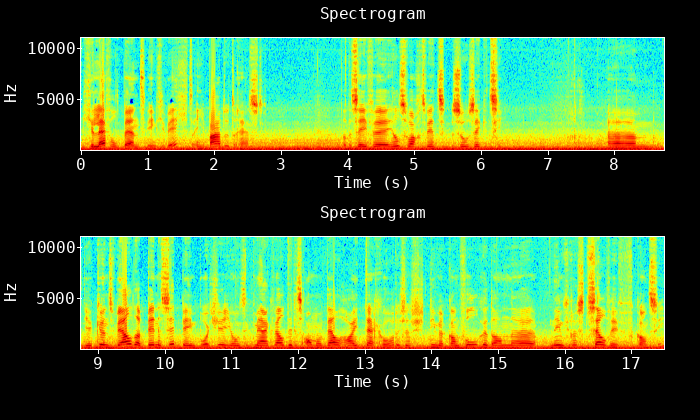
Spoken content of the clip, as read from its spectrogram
geleveld bent in gewicht en je paard doet de rest. Dat is even heel zwart-wit zoals ik het zie. Um, je kunt wel dat binnenzitbeenbotje, jongens, ik merk wel, dit is allemaal wel high-tech hoor. Dus als je het niet meer kan volgen, dan uh, neem gerust zelf even vakantie.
